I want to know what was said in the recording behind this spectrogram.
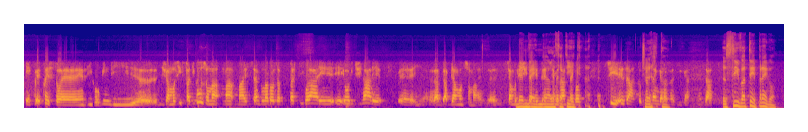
e questo è Enrico, quindi eh, diciamo sì faticoso ma, ma, ma, essendo una cosa particolare e originale eh, abbiamo insomma eh, siamo ben riusciti a mettere la fatica. Cose. Sì esatto, certo. ben venga la fatica. Esatto. Steve a te prego.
